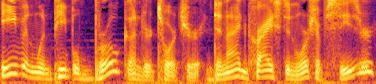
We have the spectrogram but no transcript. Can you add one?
Even when people broke under torture, denied Christ, and worshiped Caesar,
